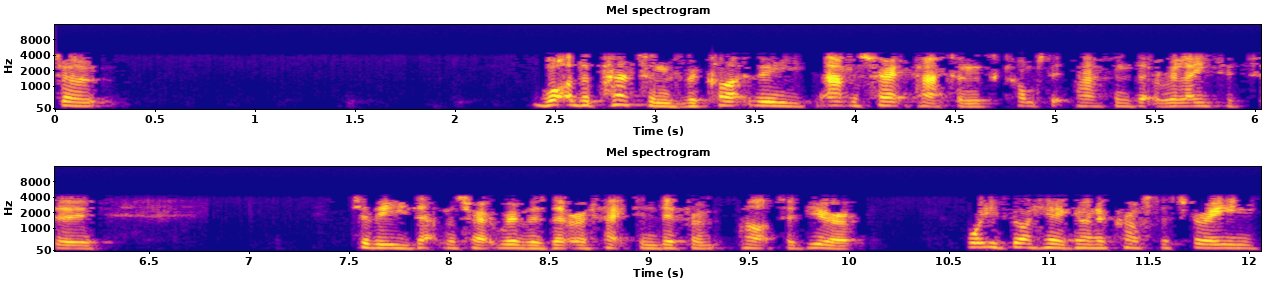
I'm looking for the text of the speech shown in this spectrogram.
So what are the patterns, the, the atmospheric patterns, composite patterns that are related to, to these atmospheric rivers that are affecting different parts of Europe? What you've got here going across the screen,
